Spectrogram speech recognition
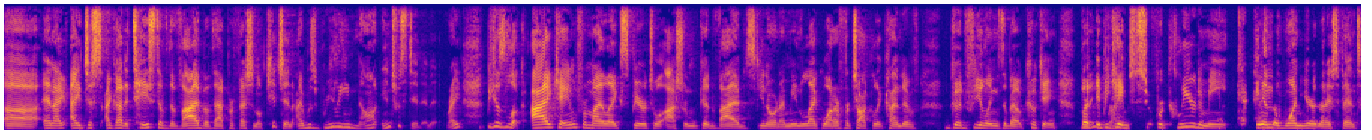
uh, and I, I just I got a taste of the vibe of that professional kitchen. I was really not interested in it, right? Because look, I came from my like spiritual ashram, good vibes, you know what I mean, like water for chocolate kind of good feelings about cooking. But it became super clear to me in the one year that I spent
